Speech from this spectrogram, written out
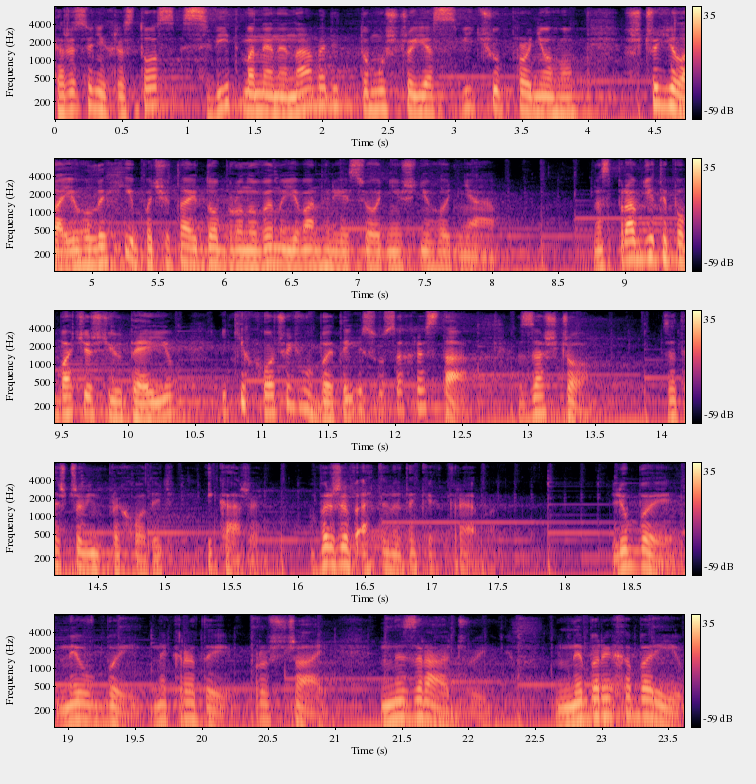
Каже сьогодні Христос: світ мене ненавидить, тому що я свідчу про нього, що діла його лихі, почитай добру новину Євангелія сьогоднішнього дня. Насправді ти побачиш юдеїв, які хочуть вбити Ісуса Христа. За що? За те, що Він приходить і каже: ви живете не так, як треба. Люби, не вбий, не кради, прощай, не зраджуй, не бери хабарів,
